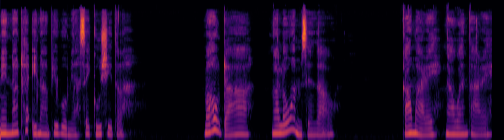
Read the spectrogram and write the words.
နင်နောက်ထပ်အိမ်နာပြုတ်ဖို့များစိတ်ကူးရှိသလားမဟုတ်တာငါလုံးဝမစင်စားဘူးကောင်းပါတယ်ငါဝမ်းသာတယ်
